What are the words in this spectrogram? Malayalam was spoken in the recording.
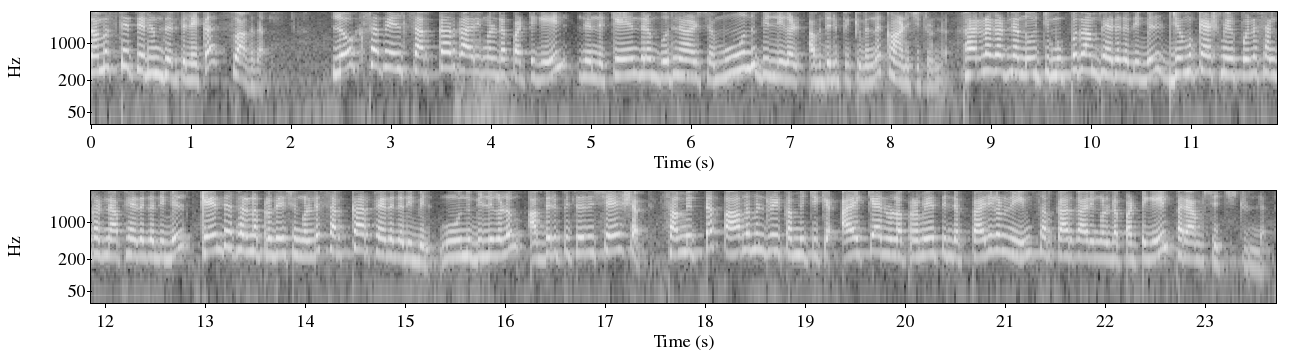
നമസ്തേ തിരുവനന്തപുരത്തിലേക്ക് സ്വാഗതം. ലോക്സഭയിൽ സർക്കാർ കാര്യങ്ങളുടെ പട്ടികയിൽ നിന്ന് കേന്ദ്രം ബുധനാഴ്ച മൂന്ന് ബില്ലുകൾ അവതരിപ്പിക്കുമെന്ന് കാണിച്ചിട്ടുണ്ട്. ഭരണഘടന നൂറ്റി മുപ്പതാം ഭേദഗതി ബിൽ ജമ്മുകാശ്മീർ പുനഃസംഘടനാ ഭേദഗതി ബിൽ കേന്ദ്രഭരണ പ്രദേശങ്ങളുടെ സർക്കാർ ഭേദഗതി ബിൽ മൂന്ന് ബില്ലുകളും അവതരിപ്പിച്ചതിനു ശേഷം സംയുക്ത പാർലമെന്ററി കമ്മിറ്റിക്ക് അയക്കാനുള്ള പ്രമേയത്തിന്റെ പരിഗണനയും സർക്കാർ കാര്യങ്ങളുടെ പട്ടികയിൽ പരാമർശിച്ചിട്ടുണ്ട്.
